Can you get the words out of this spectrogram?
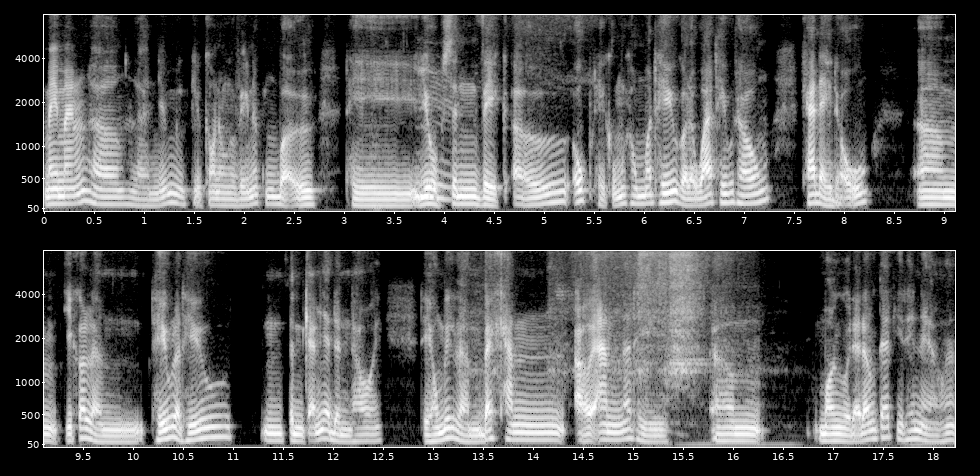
may mắn hơn là giống như kiểu cộng đồng người Việt nó cũng bự thì du học Ừ. sinh Việt ở Úc thì cũng không có thiếu gọi là quá thiếu thốn khá đầy đủ Ờm, chỉ có là thiếu là thiếu tình cảm gia đình thôi thì không biết là bác Khanh ở Anh á thì ờm, mọi người đã đón Tết như thế nào ha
